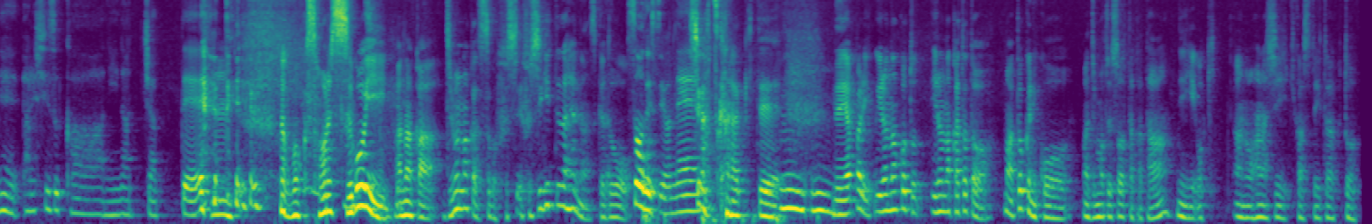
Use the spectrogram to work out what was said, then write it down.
ねあれ静かになっちゃって、うん。なんか僕それすごいあなんか自分の中ですごい不思不思議って大変なんですけどそうですよね。4月から来て、うんうん。でやっぱりいろんなこといろんな方と、まあ、特にこう、まあ、地元で育った方におきあのお話聞かせていただくと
